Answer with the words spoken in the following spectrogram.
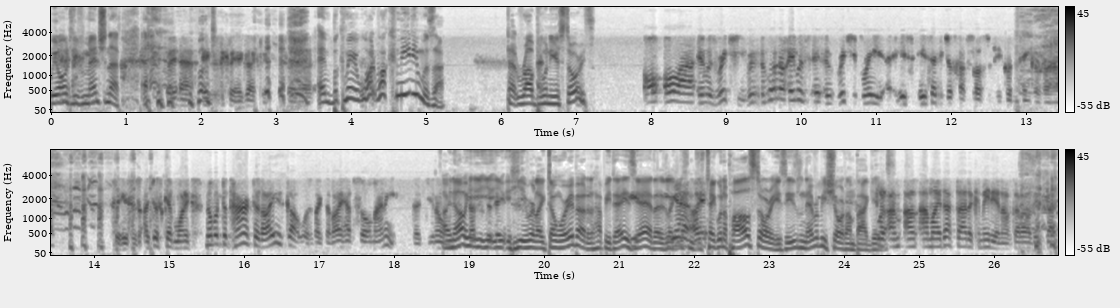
we, won't even mention that. uh, exactly, exactly. So, uh, Um, but come here, what, what comedian was that that robbed one of your stories? Oh, oh uh, it was Richie. Well, no, it was uh, Richie Bree. He, he said he just got flustered. He couldn't think of. Um, so he says, "I just gave money." No, but the part that I got was like that. I have so many that you know. I know, that's you, you, were like, don't worry about it, happy days. Yeah, that, like, Yeah, listen, just take one of Paul's stories. He'll never be short on bad gigs. Well, am, am, am I that bad a comedian? I've got all these bad.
